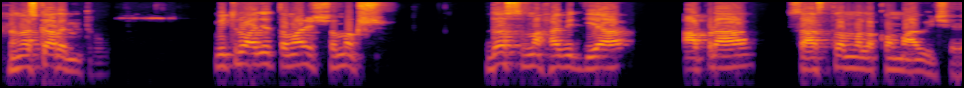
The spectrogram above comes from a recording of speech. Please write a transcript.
નમસ્કાર મિત્રો. મિત્રો, આજે તમારી સમક્ષ દસ મહાવિદ્યા આપણા શાસ્ત્રમાં લખવામાં આવી છે.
